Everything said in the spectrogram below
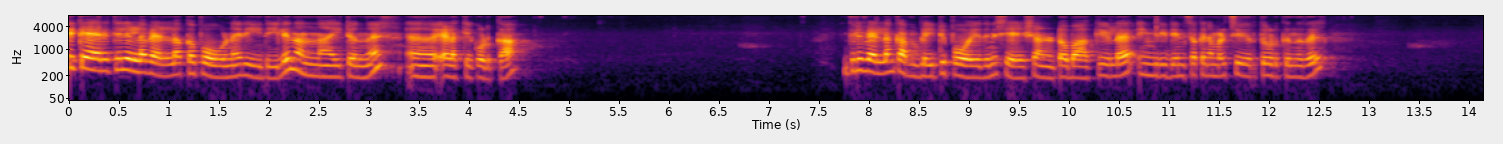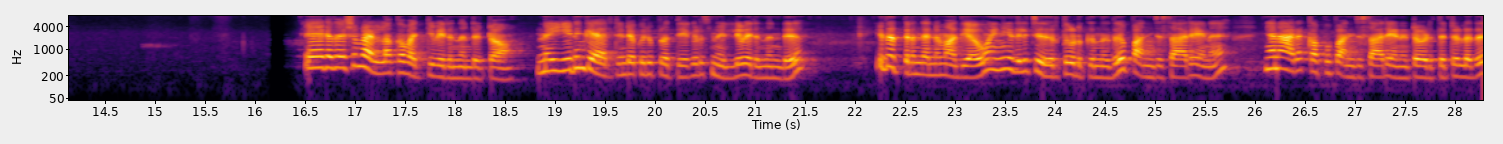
ഈ ക്യാരറ്റിലുള്ള വെള്ളമൊക്കെ പോകുന്ന രീതിയിൽ നന്നായിട്ടൊന്ന് ഇളക്കി കൊടുക്കുക ഇതിൽ വെള്ളം കംപ്ലീറ്റ് പോയതിന് ശേഷമാണ് കേട്ടോ ബാക്കിയുള്ള ഇൻഗ്രീഡിയൻസ് ഒക്കെ നമ്മൾ ചേർത്ത് കൊടുക്കുന്നത്. ഏകദേശം വെള്ളമൊക്കെ വറ്റി വരുന്നുണ്ട് കേട്ടോ നെയ്യിലും ക്യാരറ്റിന്റെ ഒക്കെ ഒരു പ്രത്യേക ഒരു സ്മെല്ല് വരുന്നുണ്ട്. ഇത് ഇത്രയും തന്നെ മതിയാവും. ഇനി ഇതിൽ ചേർത്ത് കൊടുക്കുന്നത് പഞ്ചസാരയാണ്. ഞാൻ അര കപ്പ് പഞ്ചസാരയാണ് കേട്ടോ എടുത്തിട്ടുള്ളത്.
